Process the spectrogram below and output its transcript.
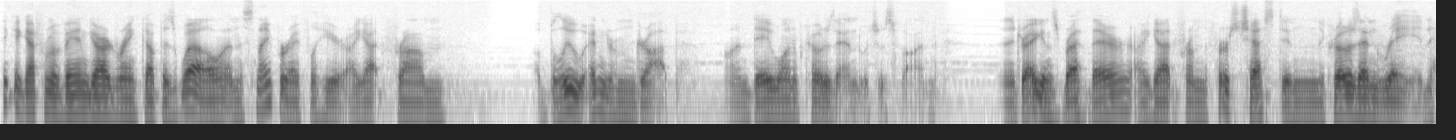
think I got from a Vanguard rank up as well, and the sniper rifle here I got from a blue Engram drop on day one of Crota's End, which was fun. And the Dragon's Breath there I got from the first chest in the Crota's End raid, which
